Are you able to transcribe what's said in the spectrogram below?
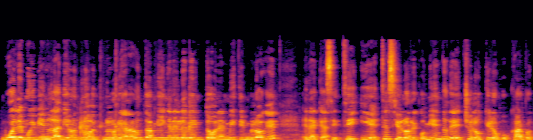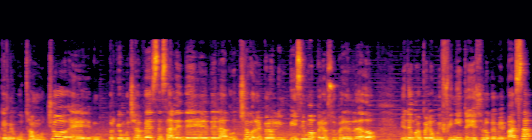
Huele muy bien, nos, la dieron, nos, lo regalaron también en el evento, en el Meeting Blogger, en el que asistí. Y este sí os lo recomiendo, de hecho lo quiero buscar porque me gusta mucho, eh, porque muchas veces sale de, de la ducha con el pelo limpísimo, pero súper enredado yo tengo el pelo muy finito y eso es lo que me pasa.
